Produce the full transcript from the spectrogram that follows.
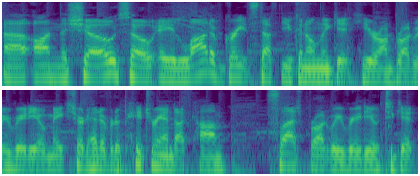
uh, on the show. So a lot of great stuff that you can only get here on Broadway Radio. Make sure to head over to patreon.com slash Broadway Radio to get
